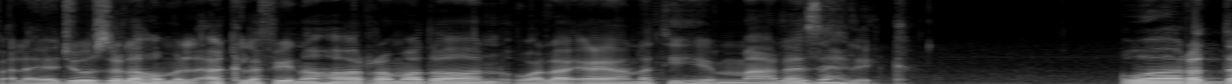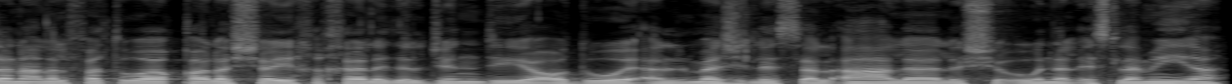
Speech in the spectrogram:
فلا يجوز لهم الأكل في نهار رمضان ولا إعانتهم على ذلك. وردا على الفتوى قال الشيخ خالد الجندي عضو المجلس الأعلى للشؤون الإسلامية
